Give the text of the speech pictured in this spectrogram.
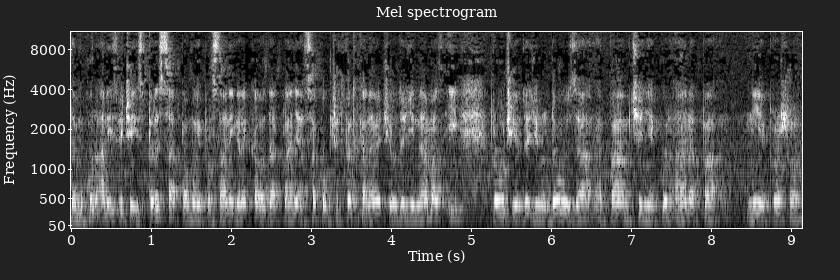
da mu Kur'an izviče iz prsa, pa mu je poslanik rekao da klanja svakog četvrtka najveći određen određeni namaz i prouči određenu dovu za pamćenje Kur'ana, pa nije prošlo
